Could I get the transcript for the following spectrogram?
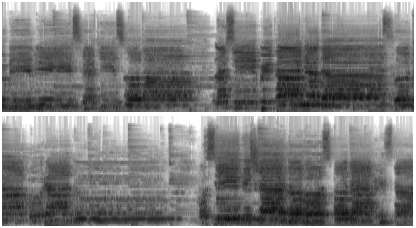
Читаю Біблії святі слова, на всі питання дасть вона пораду, освіти шлях до Господа Христа.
